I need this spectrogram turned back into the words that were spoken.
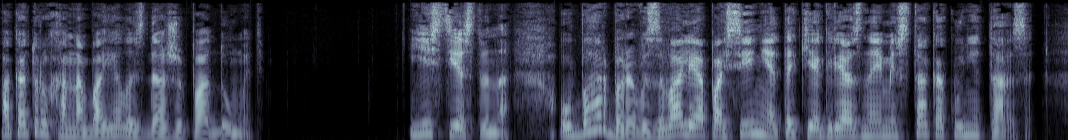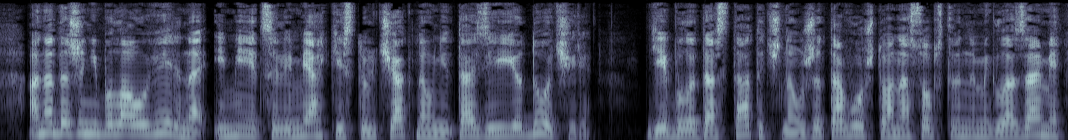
о которых она боялась даже подумать. Естественно, у Барбары вызывали опасения такие грязные места, как унитазы. Она даже не была уверена, имеется ли мягкий стульчак на унитазе ее дочери. Ей было достаточно уже того, что она собственными глазами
